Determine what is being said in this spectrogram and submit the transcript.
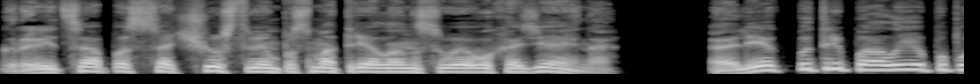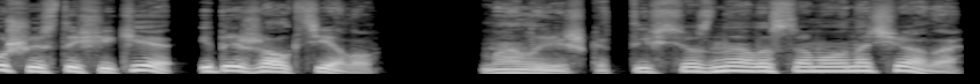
Гравицапа с сочувствием посмотрела на своего хозяина. Олег потрепал ее по пушистой щеке и прижал к телу. «Малышка, ты все знала с самого начала.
